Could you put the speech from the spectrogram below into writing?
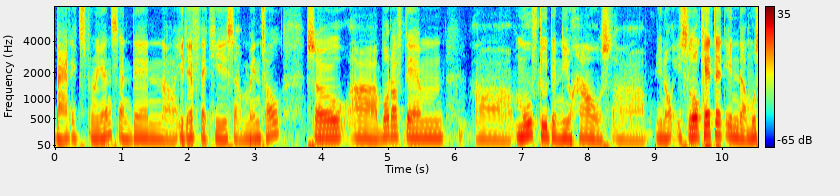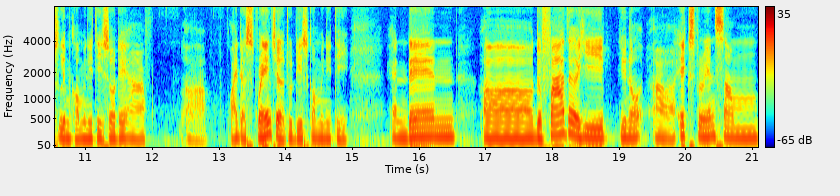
bad experience and then uh, it affects his uh, mental. So uh, both of them uh, move to the new house. Uh, you know it's located in the muslim community so they are uh, quite a stranger to this community. And then the father he you know experienced some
